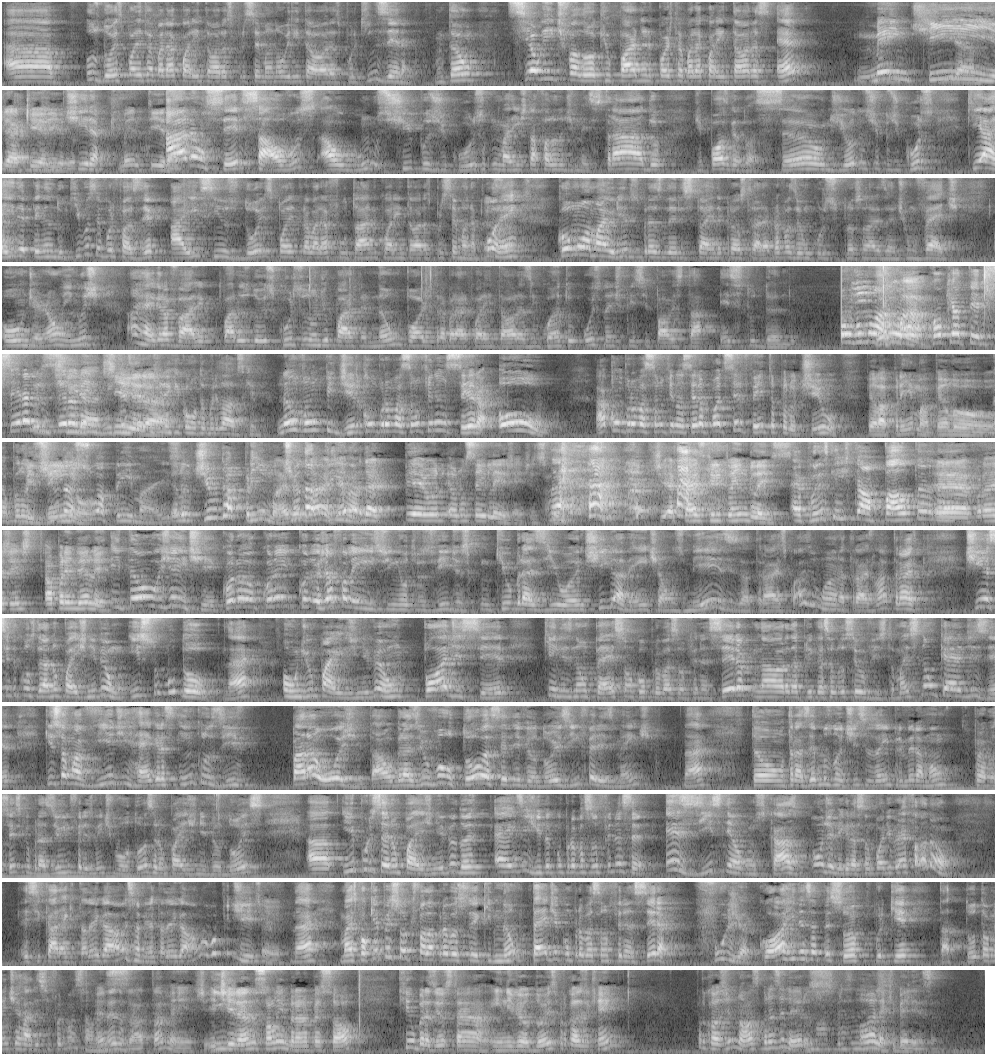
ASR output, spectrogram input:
Ah, os dois podem trabalhar 40 horas por semana ou 80 horas por quinzena. Então, se alguém te falou que o partner pode trabalhar 40 horas, é Mentira, É querido. Mentira. Mentira. A não ser salvos alguns tipos de curso, mas a gente está falando de mestrado, de pós-graduação, de outros tipos de curso, que aí, dependendo do que você for fazer, aí sim os dois podem trabalhar full time 40 horas por semana. Porém, como a maioria dos brasileiros está indo para a Austrália para fazer um curso profissionalizante, um VET ou um General English, a regra vale para os dois cursos, onde o partner não pode trabalhar 40 horas enquanto o estudante principal está estudando. Então vamos lá, Vamos qual, lá. qual que é a terceira, Terceira mentira? mentira. Terceira mentira que conta, Murilovski. não vão pedir comprovação financeira. Ou a comprovação financeira pode ser feita pelo tio, pela prima, pelo, Não, pelo vizinho. tio da sua prima. Isso... Pelo tio da prima, é Tio da verdade. prima. É verdade. Eu, eu não sei ler, gente. Desculpa. é que tá escrito em inglês. É por isso que a gente tem uma pauta, né? É, pra gente aprender a ler. Então, gente, quando, eu- quando, quando eu já falei isso em outros vídeos, que o Brasil antigamente, há uns meses atrás, quase um ano atrás, lá atrás, tinha sido considerado um país de nível 1. Isso mudou, né? Onde um país de nível 1 pode ser que eles não peçam a comprovação financeira na hora da aplicação do seu visto, mas isso não quer dizer que isso é uma via de regras, inclusive para hoje, tá? O Brasil voltou a ser nível 2, infelizmente, né? Então, trazemos notícias aí em primeira mão para vocês que o Brasil, infelizmente, voltou a ser um país de nível 2. ah, e por ser um país de nível 2, é exigida a comprovação financeira. Existem alguns casos onde a imigração pode virar e falar: não, esse cara aqui tá legal, essa menina tá legal, não vou pedir, Sim. né? Mas qualquer pessoa que falar pra você que não pede a comprovação financeira, fuja, corre dessa pessoa, porque tá totalmente errada essa informação, não é mesmo? Exatamente. E, E- tirando, só lembrando, pessoal, que o Brasil está em nível 2 por causa de quem? Por causa de nós brasileiros. Nós brasileiros. Olha que beleza.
